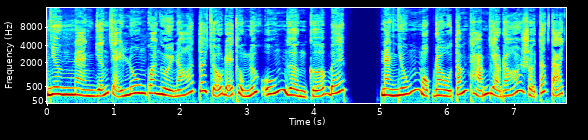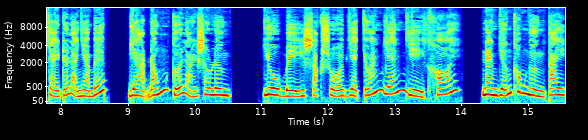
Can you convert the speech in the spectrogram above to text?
Nhưng nàng vẫn chạy luôn qua người nó tới chỗ để thùng nước uống gần cửa bếp. Nàng nhúng một đầu tấm thảm vào đó rồi tất tả chạy trở lại nhà bếp và đóng cửa lại sau lưng. Dù bị sặc sụa và choáng dáng vì khói, nàng vẫn không ngừng tay,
